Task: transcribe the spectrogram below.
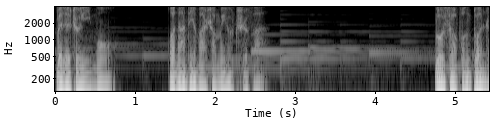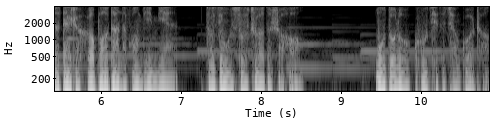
为了这一幕，我那天晚上没有吃饭。骆小鹏端着带着荷包蛋的方便面走进我宿舍的时候。目睹了我哭泣的全过程，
